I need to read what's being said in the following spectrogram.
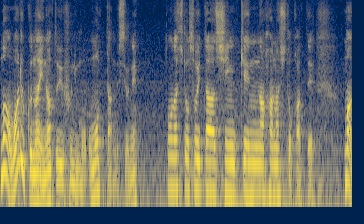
まあ悪くないなというふうにも思ったんですよね。友達とそういった真剣な話とかってまあ、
